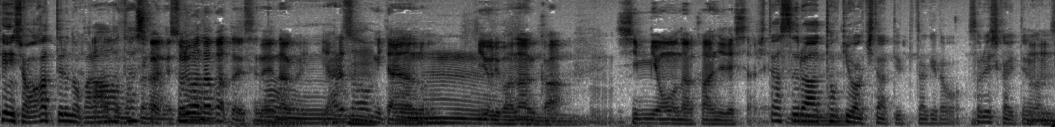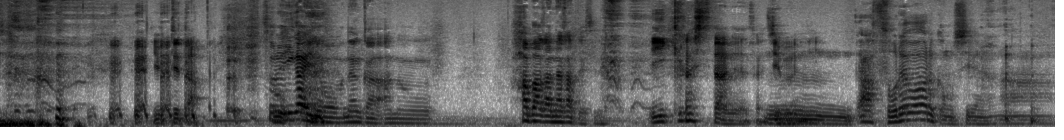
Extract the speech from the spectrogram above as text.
テンション上がってるのかなと思ったら。確かにね。それはなかったですね。うんなんか、やるぞみたいなのうんっていうよりは、なんか、神妙な感じでしたねひ。たすら時は来たって言ってたけど、それしか言ってなかったです。言ってた。それ以外の、なんか、あの、幅がなかったですね。言い聞かせてたんじゃないですか、自分に。に。あ、それはあるかもしれないな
